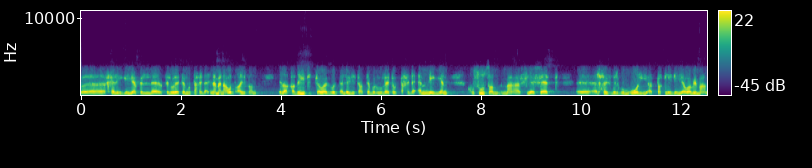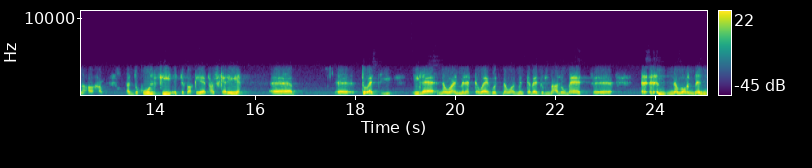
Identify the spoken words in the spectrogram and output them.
آه، خليجيه في في الولايات المتحدة. إنما نعود أيضا إلى قضية التواجد الذي تعتبره الولايات المتحدة امنيا خصوصا مع سياسات الحزب الجمهوري التقليدية. وبمعنى آخر الدخول في اتفاقيات عسكرية تؤدي إلى نوع من التواجد، نوع من تبادل المعلومات، نوع من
